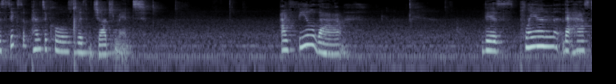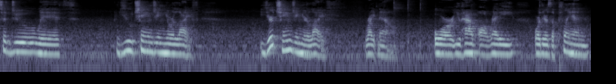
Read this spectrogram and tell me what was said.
The Six of Pentacles with Judgment. I feel that this plan that has to do with you changing your life, you're changing your life right now, or you have already, or there's a plan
